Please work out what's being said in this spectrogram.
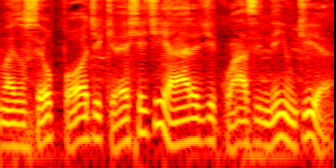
mais um seu podcast diário de quase nenhum dia.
